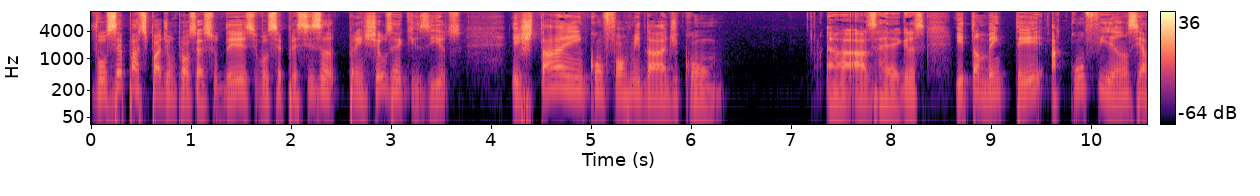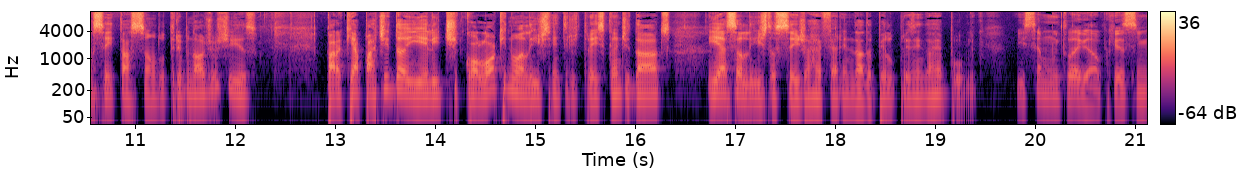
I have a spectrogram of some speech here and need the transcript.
você participar de um processo desse, você precisa preencher os requisitos, estar em conformidade com a, as regras e também ter a confiança e aceitação do Tribunal de Justiça. Para que a partir daí ele te coloque numa lista entre três candidatos e essa lista seja referendada pelo presidente da República. Isso é muito legal, porque assim,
